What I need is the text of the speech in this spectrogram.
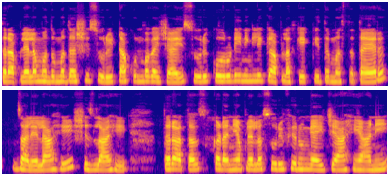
तर आपल्याला मधोमध अशी सुरी टाकून बघायची आहे. सुरी कोरडी निघली की आपला केक इथे मस्त तयार झालेला आहे शिजला आहे. तर आता कडाने आपल्याला सुरी फिरून घ्यायची आहे आणि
